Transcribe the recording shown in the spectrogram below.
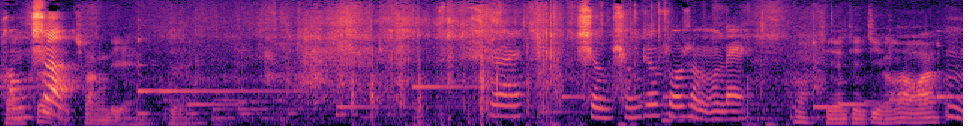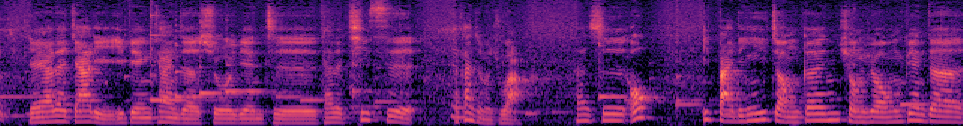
红色，的窗帘，对。对，熊熊就说什么嘞？哇，今天天气很好啊。嗯。丫丫在家里一边看着书，一边吃她的起司。她看什么书啊？她是哦，一百零一种跟熊熊变得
